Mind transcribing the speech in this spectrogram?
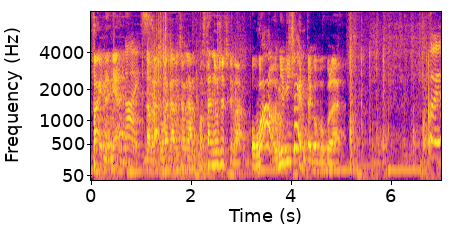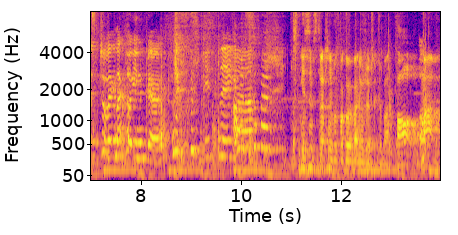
Fajne, nie? Nice. Dobra, uwaga, wyciągam ostatnią rzecz chyba. O, wow, nie widziałem tego w ogóle. To jest człowiek na choinkę. Z Disneya. Ale super. Jestem straszny w odpakowywaniu rzeczy chyba. O, mam.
